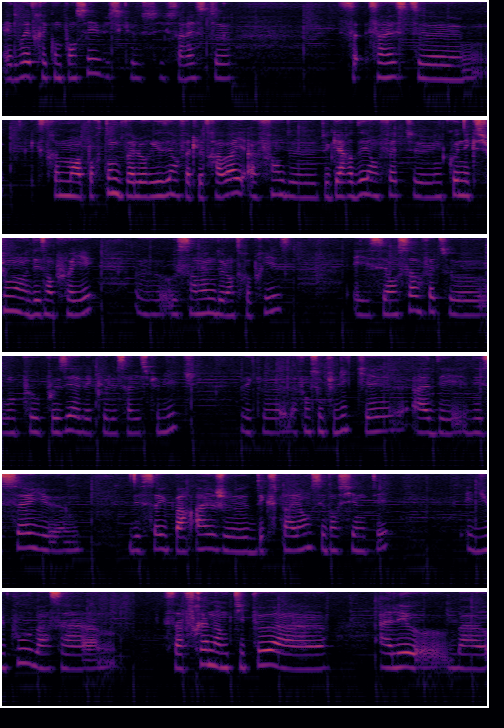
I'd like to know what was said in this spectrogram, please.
elle doit être récompensée puisque ça reste, ça, reste extrêmement important de valoriser en fait le travail afin de, garder en fait une connexion des employés euh, au sein même de l'entreprise. Et c'est en ça en fait euh, peut opposer avec le service public, avec euh, la fonction publique qui a des, seuils, des seuils par âge d'expérience et d'ancienneté. Et du coup, ben, ça, ça freine un petit peu à, aller bah,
